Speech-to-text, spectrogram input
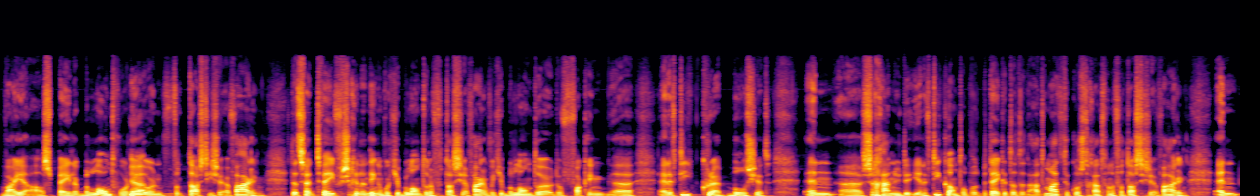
waar je als speler beloond wordt Ja. door een fantastische ervaring. Dat zijn twee verschillende dingen. Word je beloond door een fantastische ervaring, word je beloond door, door fucking eh, NFT crap bullshit. En eh, ze gaan nu de NFT kant op, wat betekent dat het automatisch ten koste gaat van een fantastische ervaring. En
